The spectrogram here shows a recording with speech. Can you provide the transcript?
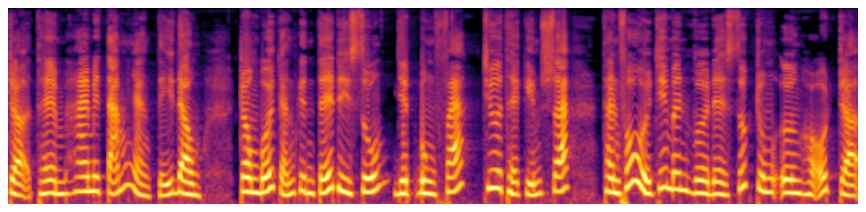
trợ thêm 28.000 tỷ đồng trong bối cảnh kinh tế đi xuống, dịch bùng phát chưa thể kiểm soát thành phố Hồ Chí Minh vừa đề xuất Trung ương hỗ trợ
